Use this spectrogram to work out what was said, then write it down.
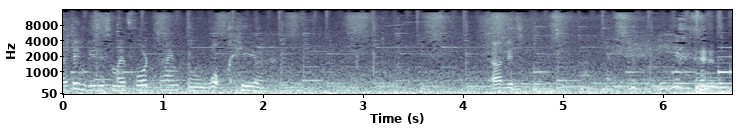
I think this is my fourth time to walk here. Ah, let's go.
